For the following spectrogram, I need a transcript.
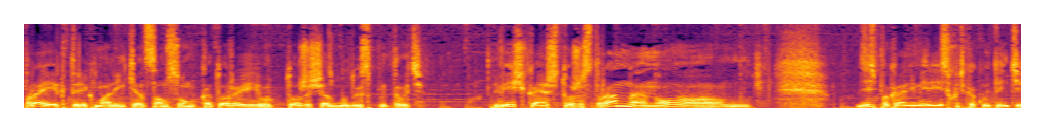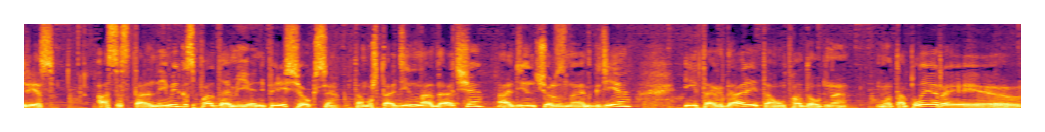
проекторик маленький от Samsung, который вот тоже сейчас буду испытывать. Вещь, конечно, тоже странная, но здесь, по крайней мере, есть хоть какой-то интерес. А с остальными господами я не пересекся, потому что один на даче, один черт знает где и так далее и тому подобное. Вот, а плееры,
